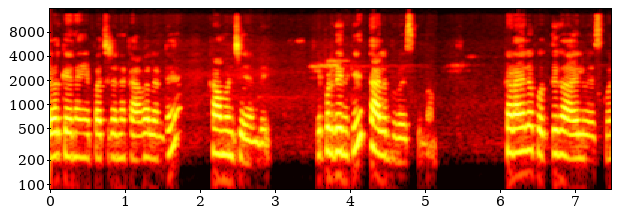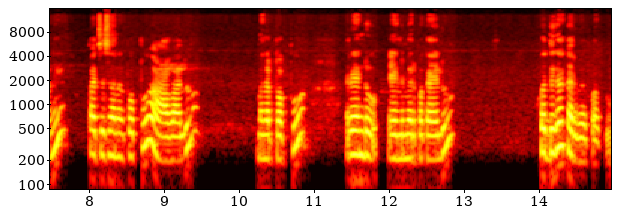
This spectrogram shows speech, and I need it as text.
ఎవరికైనా ఏ పచ్చడైనా కావాలంటే కామెంట్ చేయండి. ఇప్పుడు దీనికి తాలింపు వేసుకుందాం. కడాయిలో కొద్దిగా ఆయిల్ వేసుకొని పచ్చిశనగపప్పు ఆవాలు మినపప్పు రెండు ఎండుమిరపకాయలు కొద్దిగా కరివేపాకు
